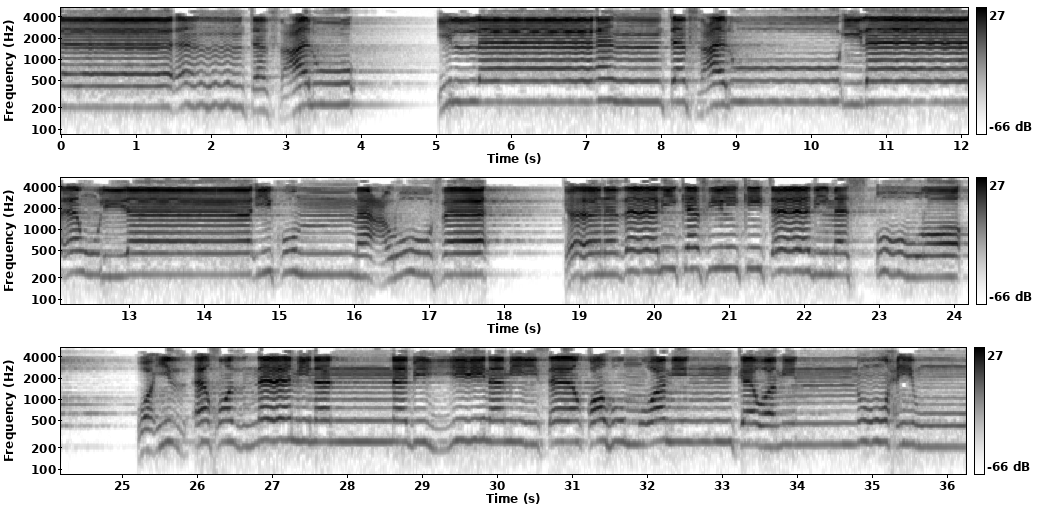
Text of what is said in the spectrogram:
أن تفعلوا إلا أن تفعلوا إلى أوليائكم معروفا كان ذلك في الكتاب مسطورا وإذ أخذنا من النبيين ميثاقهم ومنك ومن نوح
